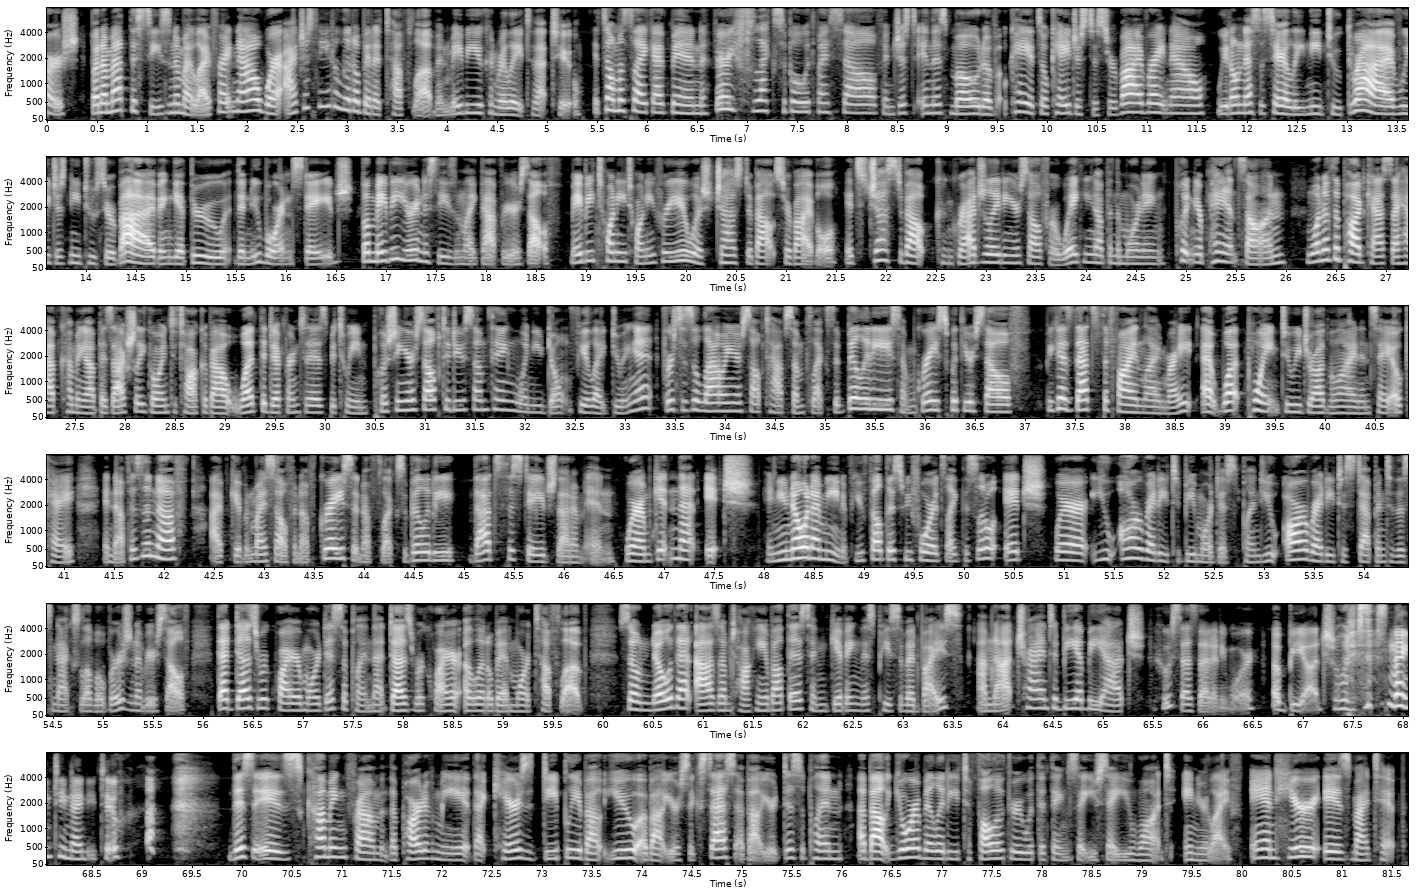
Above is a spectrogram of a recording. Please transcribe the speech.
but I'm at the season of my life right now where I just need a little bit of tough love, and maybe you can relate to that too. It's almost like I've been very flexible with myself and just in this mode of, okay, it's okay just to survive right now. We don't necessarily need to thrive, we just need to survive and get through the newborn stage. But maybe you're in a season like that for yourself. Maybe 2020 for you was just about survival. It's just about congratulating yourself for waking up in the morning, putting your pants on. One of the podcasts I have coming up is actually going to talk about what the difference is between pushing yourself to do something when you don't feel like doing it versus allowing yourself to have some flexibility, some grace with yourself. Because that's the fine line, right? At what point do we draw the line and say, okay, enough is enough. I've given myself enough grace, enough flexibility. That's the stage that I'm in, where I'm getting that itch. And you know what I mean. If you felt this before, it's like this little itch where you are ready to be more disciplined. You are ready to step into this next level version of yourself. That does require more discipline. That does require a little bit more tough love. So know that as I'm talking about this and giving this piece of advice, I'm not trying to be a biatch. Who says that anymore? A biatch. What is this? 1992. This is coming from the part of me that cares deeply about you, about your success, about your discipline, about your ability to follow through with the things that you say you want in your life. And here is my tip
